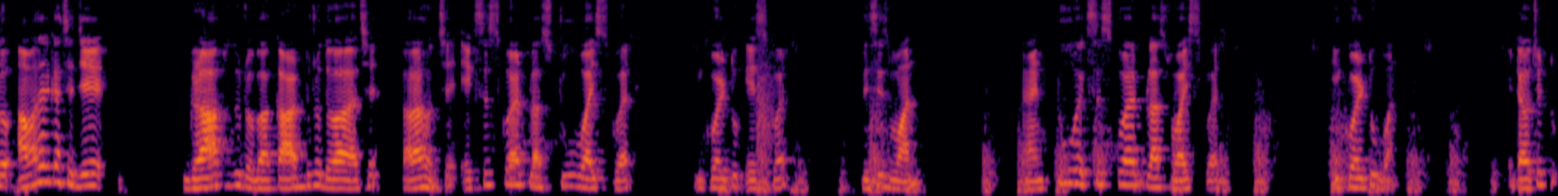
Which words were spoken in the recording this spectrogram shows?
তো আমাদের কাছে যে গ্রাফ দুটো বা কার্ভ দুটো দেওয়া আছে তারা হচ্ছে x square plus two y square equal to a square this is one and two x square plus y square equal to one এটা হচ্ছে two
